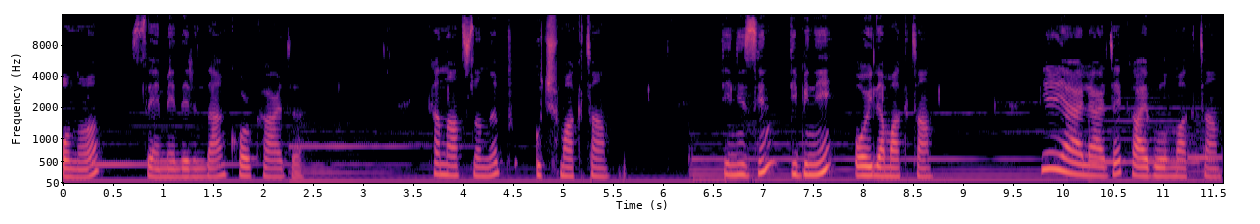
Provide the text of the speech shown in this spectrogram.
Onu sevmelerinden korkardı kanatlanıp uçmaktan, denizin dibini boylamaktan, bir yerlerde kaybolmaktan,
